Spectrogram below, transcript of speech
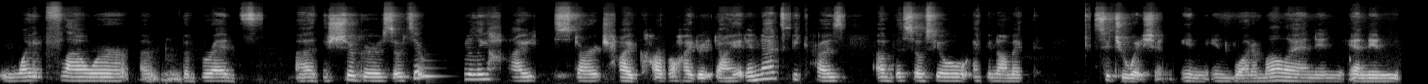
white flour, uh, the breads, uh, the sugars. So it's a really high starch, high carbohydrate diet. And that's because of the socioeconomic situation in, in Guatemala and in and in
